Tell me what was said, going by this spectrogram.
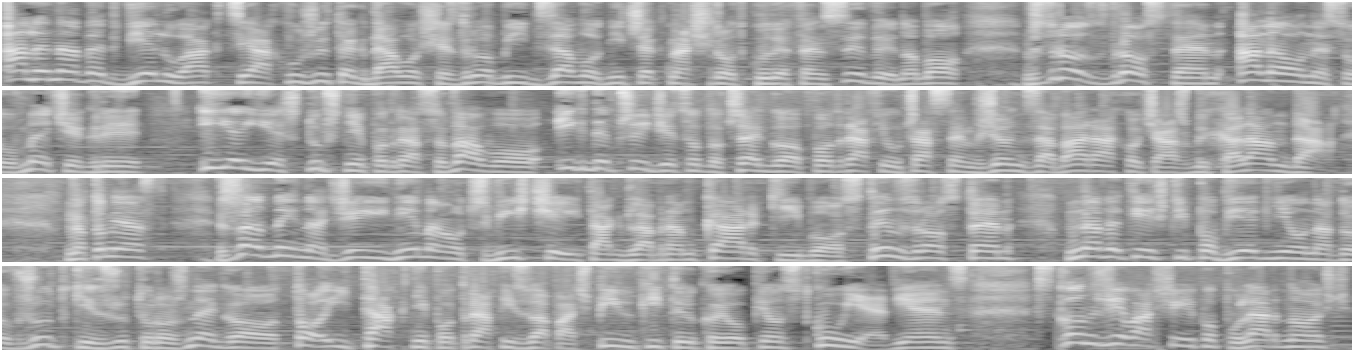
ale nawet w wielu akcjach użytek dało się zrobić zawodniczek na środku defensywy, no bo wzrost wzrostem, ale one są w mecie gry i jej je sztucznie podrasowało i gdy przyjdzie co do czego, potrafią czasem wziąć za bara chociażby Halanda. Natomiast żadnej nadziei nie ma oczywiście i tak dla bramkarki, bo z tym wzrostem, nawet jeśli pobiegnie ona do wrzutki z rzutu rożnego, to i tak nie potrafi złapać piłki, tylko ją piąstkuje, więc skąd wzięła się jej popularność?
